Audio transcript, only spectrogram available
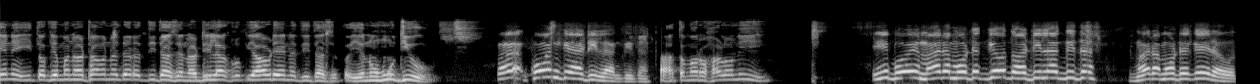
એને ઈ તો કે મને અઠાવન હજાર જ દીધા છે ને અઢી લાખ રૂપિયા આવડે એને દીધા છે. તો એનું શું થયું? કોણ કે અઢી લાખ દીધા? આ તમારો હાળો નહીં. એ બોય મારા મોઢે ગયો તો અઢી લાખ દીધા. મારા મોઢે કઈ રહ્યો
